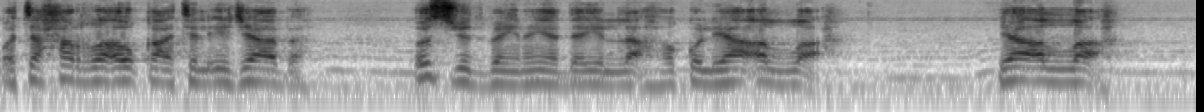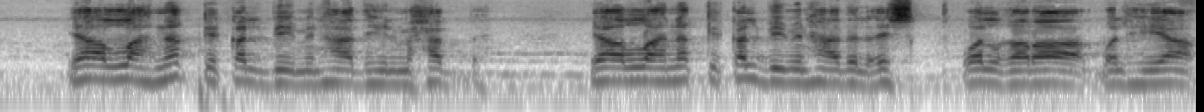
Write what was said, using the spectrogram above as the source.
وتحرى أوقات الإجابة أسجد بين يدي الله وقل يا الله يا الله يا الله نقي قلبي من هذه المحبة يا الله نقي قلبي من هذا العشق والغرام والهيام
